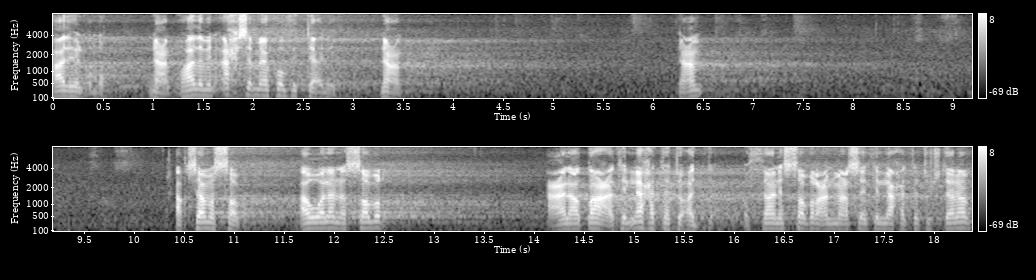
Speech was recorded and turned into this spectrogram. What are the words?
هذه الأمور. نعم وهذا من أحسن ما يكون في التأليف نعم. نعم. أقسام الصبر. أولا الصبر على طاعة الله حتى تؤدى. والثاني الصبر عن معصية الله حتى تجتنب.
